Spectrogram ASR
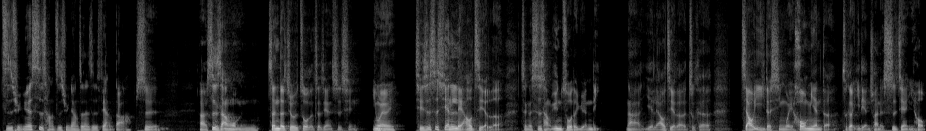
资讯？因为市场资讯量真的是非常大。是啊，事实上我们真的就是做了这件事情，因为其实是先了解了整个市场运作的原理，那也了解了这个。交易的行为后面的这个一连串的事件以后，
